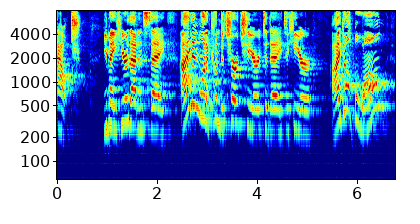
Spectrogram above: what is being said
Ouch. You may hear that and say, I didn't want to come to church here today to hear I don't belong?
